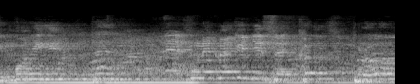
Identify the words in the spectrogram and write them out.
Ibonye, ne magi ni se kus pro.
